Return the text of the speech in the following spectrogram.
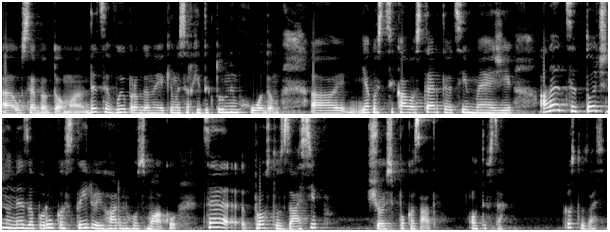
е, у себе вдома, де це виправдано якимось архітектурним ходом, е, якось цікаво стерти оці межі. Але це точно не запорука стилю і гарного смаку. Це просто засіб щось показати. От і все. Просто засіб.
